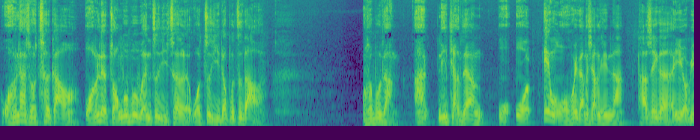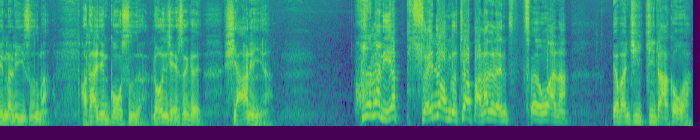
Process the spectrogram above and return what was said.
我们那时候撤告哦，我们的总务部门自己撤了，我自己都不知道啊。我说部长啊，你讲这样，我我因为我非常相信他，他是一个很有名的律师嘛，啊，他已经过世了。罗英雪是一个侠女啊。我说那你要谁弄的，就要把那个人撤换啊，要不然去记大过啊。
